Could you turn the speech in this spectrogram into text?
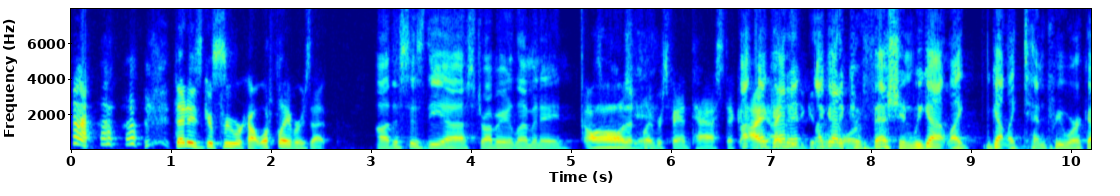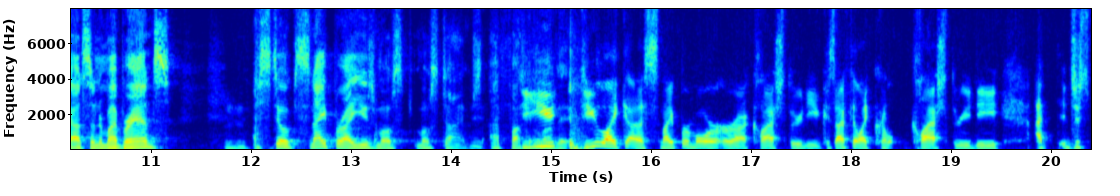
now. that is good pre workout. What flavor is that? Uh, this is the uh, strawberry lemonade. Oh, that flavor's fantastic. I, I got need it. to get I a got a confession. We got like we got like ten pre workouts under my brands. Mhm. I still sniper. I use most most times. I Do fucking you love it. do you like uh, Sniper more or uh, Clash 3D? Because I feel like Cl- Clash 3D, I just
